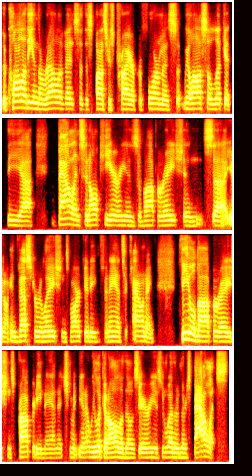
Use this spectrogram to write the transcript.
the quality and the relevance of the sponsor's prior performance. We'll also look at the uh, balance in all key areas of operations, uh, you know, investor relations, marketing, finance, accounting, field operations, property management. You know, we look at all of those areas and whether there's balance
